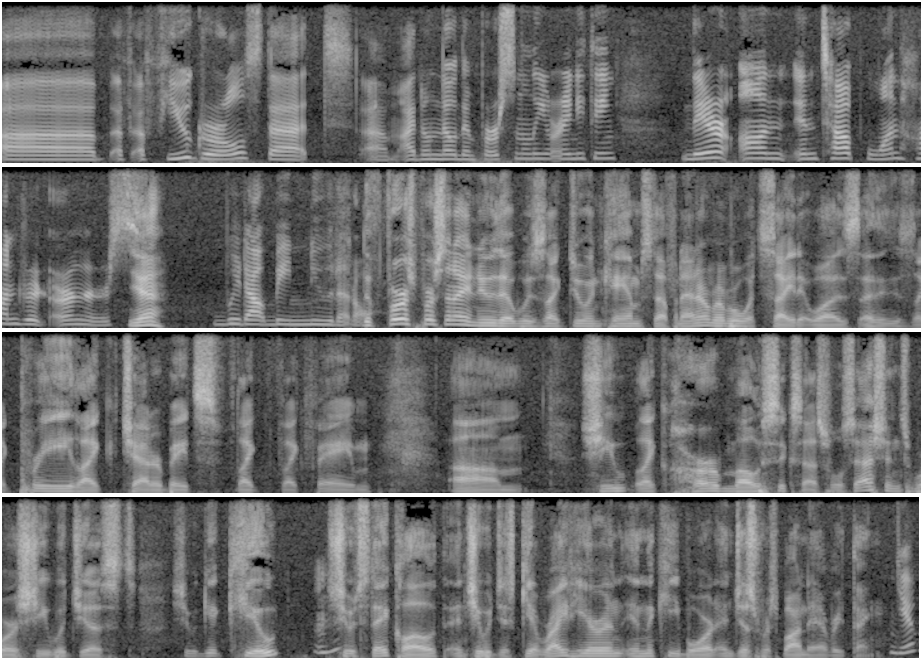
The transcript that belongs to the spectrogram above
uh, a, a few girls that um, I don't know them personally or anything, they're on in top 100 earners yeah, without being nude at all. the first person I knew that was like doing cam stuff, and I don't remember what site it was. I think this is like pre like Chaturbate's like like fame. Um, she like her most successful sessions were she would just she would get cute. Mhm. She would stay clothed, and she would just get right here in, in the keyboard and just respond to everything. Yep.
